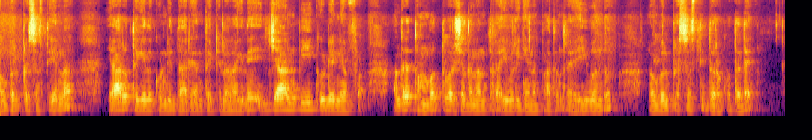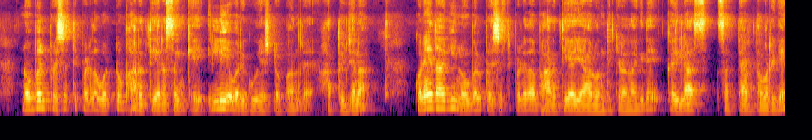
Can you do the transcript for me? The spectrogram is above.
ನೊಬೆಲ್ ಪ್ರಶಸ್ತಿಯನ್ನು ಯಾರು ತೆಗೆದುಕೊಂಡಿದ್ದಾರೆ ಅಂತ ಕೇಳಲಾಗಿದೆ. John B. ಗುಡೆನೆಫ್. ಅಂದರೆ ತೊಂಬತ್ತು ವರ್ಷದ ನಂತರ ಇವರಿಗೆ ಏನಪ್ಪ ಅಂತಂದರೆ ಈ ಒಂದು ನೊಬೆಲ್ ಪ್ರಶಸ್ತಿ ದೊರಕುತ್ತದೆ. ನೊಬೆಲ್ ಪ್ರಶಸ್ತಿ ಪಡೆದ ಒಟ್ಟು ಭಾರತೀಯರ ಸಂಖ್ಯೆ ಇಲ್ಲಿಯವರೆಗೂ ಎಷ್ಟಪ್ಪ ಅಂದರೆ ಹತ್ತು ಜನ. ಕೊನೆಯದಾಗಿ ನೊಬೆಲ್ ಪ್ರಶಸ್ತಿ ಪಡೆದ ಭಾರತೀಯ ಯಾರು ಅಂತ ಕೇಳಲಾಗಿದೆ. ಕೈಲಾಸ್ ಸತ್ಯಾರ್ಥ್ ಅವರಿಗೆ.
